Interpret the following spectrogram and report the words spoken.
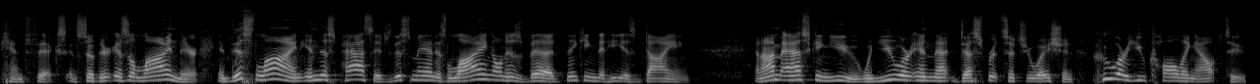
can fix. And so there is a line there. And this line in this passage, this man is lying on his bed thinking that he is dying. And I'm asking you, when you are in that desperate situation, who are you calling out to?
